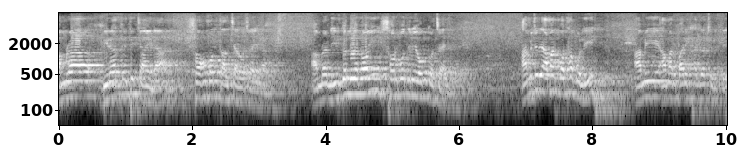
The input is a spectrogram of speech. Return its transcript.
আমরা বিরাজনীতি চাই না, সহমত কালচারও চাই না। আমরা নির্দলীয় নই, সর্বদলীয় ঐক্য চাই। আমি যদি আমার কথা বলি, আমি আমার বাড়ি খাগড়াছড়িতে,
